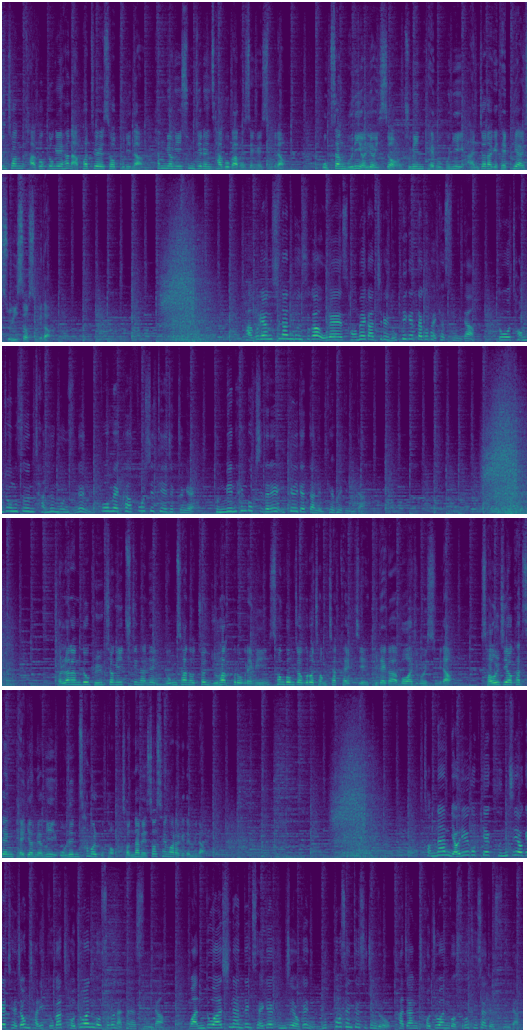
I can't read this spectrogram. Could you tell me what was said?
순천 가곡동의 한 아파트에서 불이 나 한 명이 숨지는 사고가 발생했습니다. 옥상 문이 열려 있어 주민 대부분이 안전하게 대피할 수 있었습니다. 박우량 신안군수가 올해 섬의 가치를 높이겠다고 밝혔습니다. 또 정종순 장흥군수는 포메카 포시티에 집중해 국민 행복 시대를 이끌겠다는 계획입니다. 전라남도 교육청이 추진하는 농사노촌 유학 프로그램이 성공적으로 정착할지 기대가 모아지고 있습니다. 서울 지역 학생 100여 명이 오는 3월부터 전남에서 생활하게 됩니다. 전남 17개 군 지역의 재정 자립도가 저조한 것으로 나타났습니다. 완도와 신안 등 3개 군 지역은 6% 수준으로 가장 저조한 것으로 조사됐습니다.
